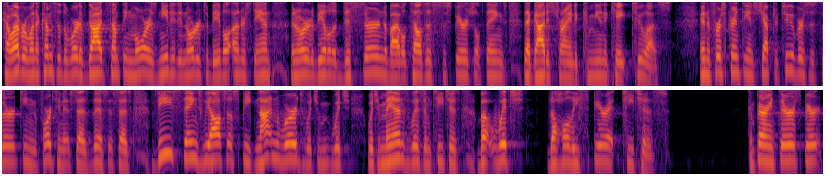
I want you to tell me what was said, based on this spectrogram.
However, when it comes to the Word of God, something more is needed in order to be able to understand, in order to be able to discern. The Bible tells us the spiritual things that God is trying to communicate to us. And in 1 Corinthians chapter 2, verses 13 and 14, it says this. It says, These things we also speak, not in words which, which, which man's wisdom teaches, but which the Holy Spirit teaches. Comparing, spirit,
